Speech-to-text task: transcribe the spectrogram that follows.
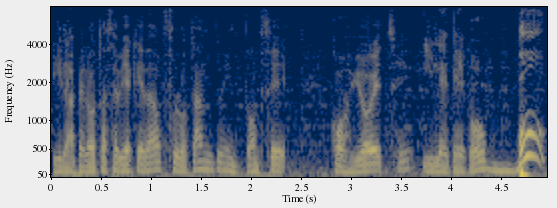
y la pelota se había quedado flotando y entonces cogió este y le pegó ¡bu!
